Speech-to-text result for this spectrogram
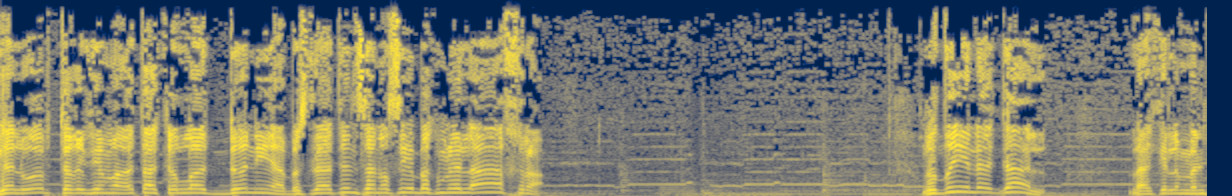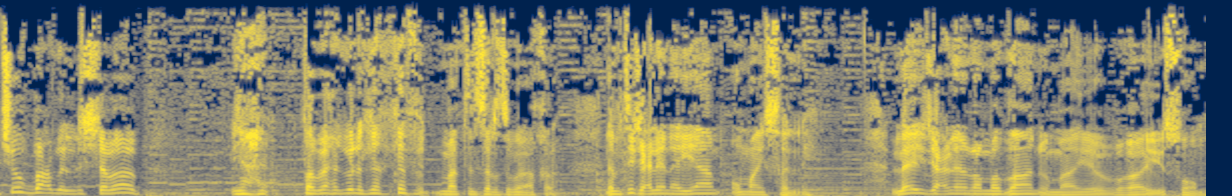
قال وابتغي فيما آتاك الله الدنيا بس لا تنسى نصيبك من الآخرة. رضينا قال. لكن لما نشوف بعض الشباب يعني طبعا يقول لك يا أخي كيف ما تنسى من الآخرة؟ لما تيجي علينا أيام وما يصلي. لا يجي علينا رمضان وما يبغى يصوم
